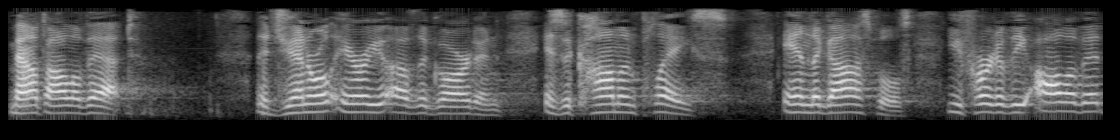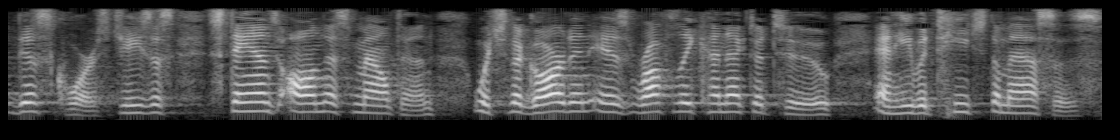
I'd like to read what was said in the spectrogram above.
Mount Olivet, the general area of the garden, is a common place in the Gospels. You've heard of the Olivet Discourse. Jesus stands on this mountain, which the garden is roughly connected to, and he would teach the masses.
